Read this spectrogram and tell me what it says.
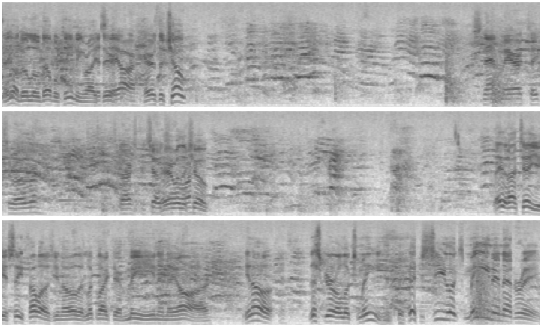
They're going to do a little double teaming right Yes, there. they are. There's the choke. Snapmare takes her over. Starts to choke. There with a more. choke. David, I tell you, you see fellows, you know, that look like they're mean, and they are. You know, this girl looks mean. she looks mean in that ring.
